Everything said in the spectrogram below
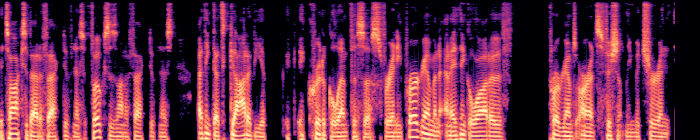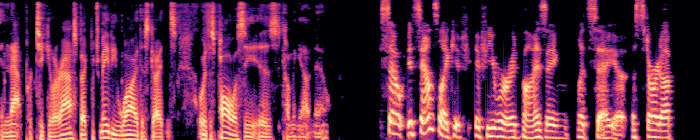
it talks about effectiveness, it focuses on effectiveness. I think that's got to be a, a, critical emphasis for any program. And, and I think a lot of programs aren't sufficiently mature in, in that particular aspect, which may be why this guidance or this policy is coming out now. So it sounds like if, if you were advising, let's say, a, a startup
